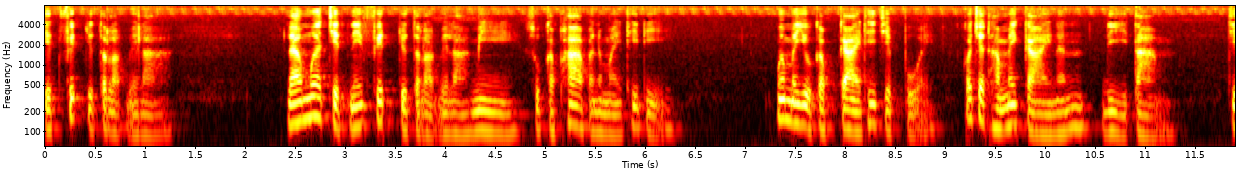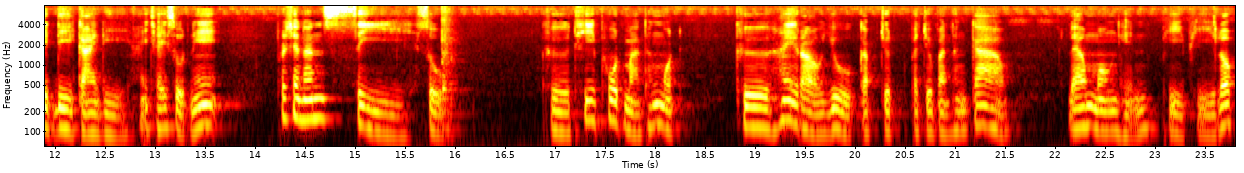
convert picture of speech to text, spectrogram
จิตฟิตอยู่ตลอดเวลา แล้วเมื่อจิตนี้ฟิตอยู่ตลอดเวลามีสุขภาพอนามัยที่ดี เมื่อมาอยู่กับกายที่เจ็บป่วย ก็จะทำให้กายนั้นดีตาม จิตดีกายดีให้ใช้สูตรนี้ เพราะฉะนั้น 4 สูตร คือที่พูดมาทั้งหมด คือให้เราอยู่กับจุดปัจจุบันทั้ง 9 แล้วมองเห็นผีผีลบ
